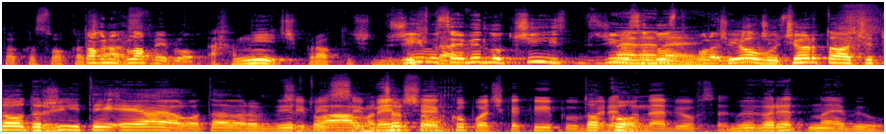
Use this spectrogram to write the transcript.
tako svaka Tako na klop ni bilo. Ah, nič praktično. V živo se je videlo, či, v živo se ne, dosti bolje Če jo bo črto, če to drži te AI ali whatever, Če bi si virtualno črto, kopačke kipu, verjetno ne bi offset. bi verjetno ne bil.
